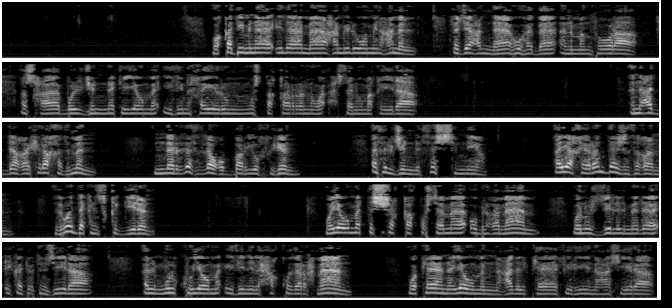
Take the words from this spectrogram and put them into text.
وقدمنا إلى ما عملوا من عمل. فجعلناه هباء منثورا. أصحاب الجنة يومئذ خير مستقرا وأحسن مقيلا. نعد غشر خذما نرث ذا غبر يفجن. أثل جنة السنية أي خيرا دا جذغا ذوان دا كنسقجرا ويوم تشقق السماء بالغمام ونزل الملائكة تنزيلا. الملك يومئذ الحق ذا الرحمن وكان يوما على الكافرين عسيرا.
